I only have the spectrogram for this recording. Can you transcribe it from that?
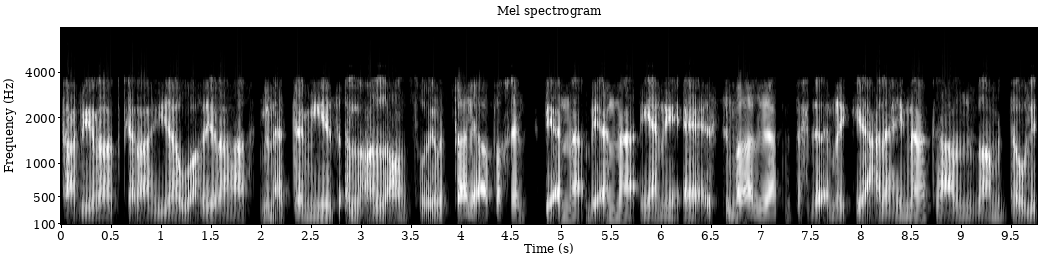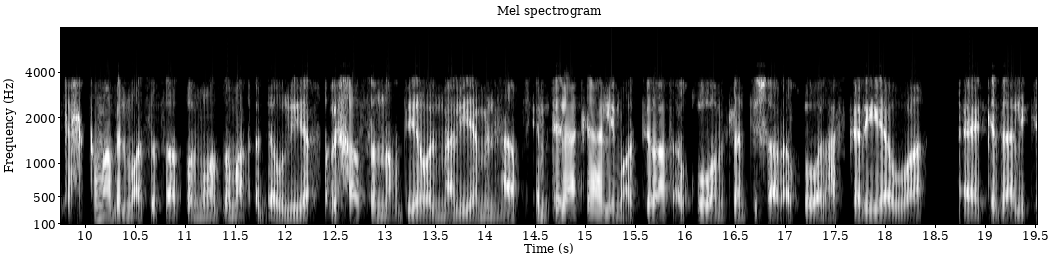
تعبيرات كراهية وغيرها من التمييز العنصري. بالتالي أعتقد بأن بأن يعني آه، استمرار الولايات المتحدة الأمريكية على هيمنتها على النظام النظام الدولي تحكمها بالمؤسسات والمنظمات الدولية بخاصة النقدية والمالية منها. امتلاكها لمؤثرات القوة مثل انتشار القوة العسكرية وكذلك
